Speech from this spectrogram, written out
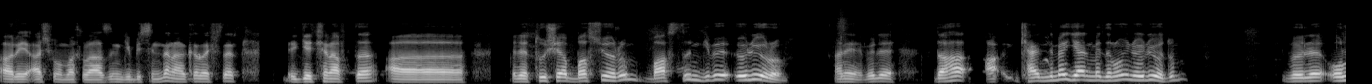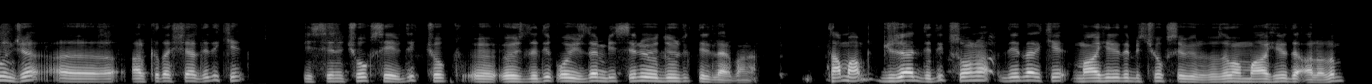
Arayı açmamak lazım gibisinden arkadaşlar e, geçen hafta aa, böyle tuşa basıyorum. Bastığım gibi ölüyorum. Hani böyle daha kendime gelmeden oyun ölüyordum. Böyle olunca e, arkadaşlar dedi ki biz seni çok sevdik, çok e, özledik. O yüzden biz seni öldürdük dediler bana. Tamam, güzel dedik. Sonra dediler ki Mahir'i de biz çok seviyoruz. O zaman Mahir'i de alalım.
